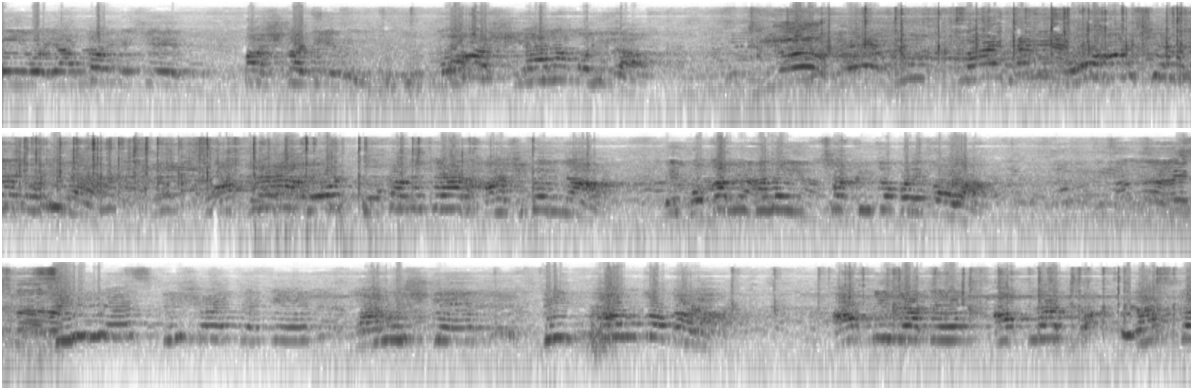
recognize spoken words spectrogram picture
এই ওই আমরা দেশে পাশ কাটিয়ে দিই। মহা শিয়ানা মহিলা। করে বিষয় থেকে মানুষকে বিভ্রান্ত করা। আপনি যাতে আপনার রাস্তা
